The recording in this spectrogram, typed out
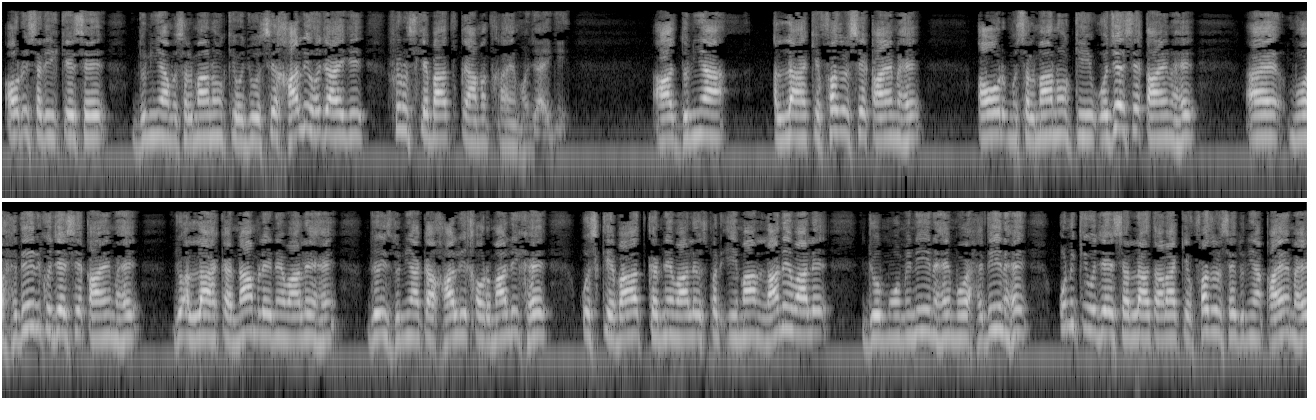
اور اس طریقے سے دنیا مسلمانوں کے وجود سے خالی ہو جائے گی، پھر اس کے بعد قیامت قائم ہو جائے گی۔ آج دنیا اللہ کے فضل سے قائم ہے اور مسلمانوں کی وجہ سے قائم ہے معاہدین کی وجہ سے قائم ہے، جو اللہ کا نام لینے والے ہیں، جو اس دنیا کا خالق اور مالک ہے، اس کے بعد کرنے والے، اس پر ایمان لانے والے جو مومنین ہیں معاہدین ہیں، ان کی وجہ سے اللہ تعالیٰ کے فضل سے دنیا قائم ہے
